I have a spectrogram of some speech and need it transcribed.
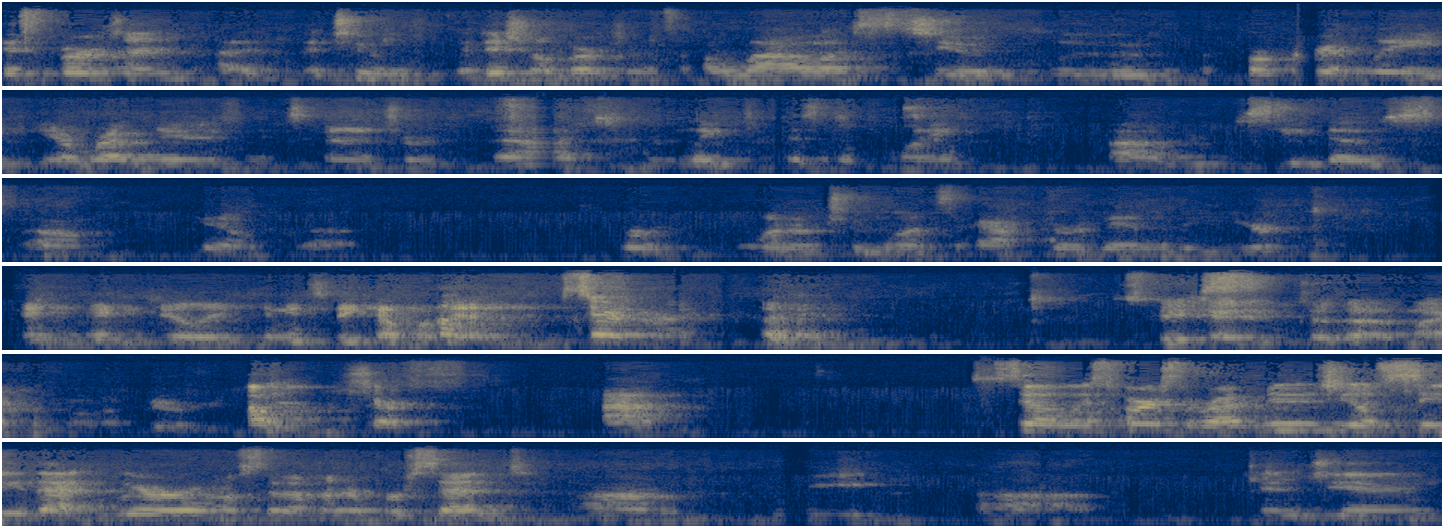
this version, uh, the two additional versions allow us to include appropriately, you know, revenues and expenditures that relate to fiscal twenty um, you see those, um, you know, uh, for one or two months after the end of the year. Hey, hey, Julie, can you speak up a bit? Certainly. Okay. Speak into the microphone up here. Oh, sure. Um, so as far as the revenues, you'll see that we're almost at hundred percent. Um, we, uh, in June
